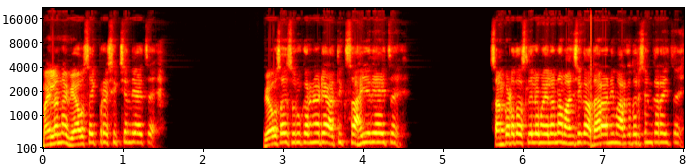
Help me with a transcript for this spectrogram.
महिलांना व्यावसायिक प्रशिक्षण द्यायचं आहे व्यवसाय सुरू करण्यासाठी आर्थिक सहाय्य द्यायचं आहे संकटात असलेल्या महिलांना मानसिक आधार आणि मार्गदर्शन करायचं आहे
